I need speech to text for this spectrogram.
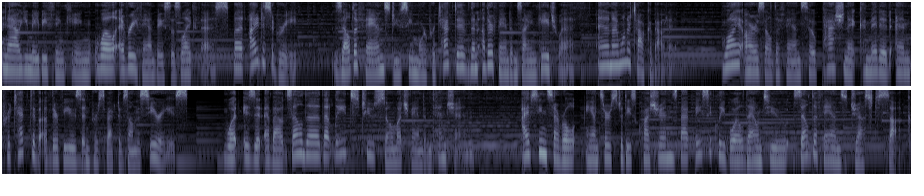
Now, you may be thinking, well, every fan base is like this, but I disagree. Zelda fans do seem more protective than other fandoms I engage with, and I want to talk about it. Why are Zelda fans so passionate, committed, and protective of their views and perspectives on the series? What is it about Zelda that leads to so much fandom tension? I've seen several answers to these questions that basically boil down to Zelda fans just suck.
